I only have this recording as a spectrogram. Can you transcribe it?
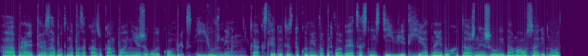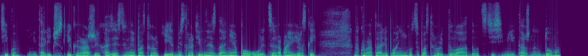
проекты разработаны по заказу компании «Жилой комплекс Южный». Как следует из документов, предлагается снести ветхие одно- и двухэтажные жилые дома усадебного типа, металлические гаражи, хозяйственные постройки и административное здание по улице Ромаверской. В квартале планируется построить два 27-этажных дома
